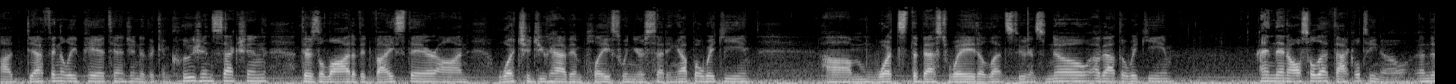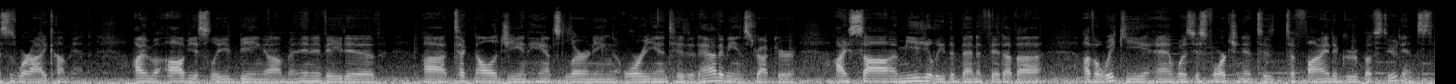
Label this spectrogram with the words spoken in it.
Uh, definitely pay attention to the conclusion section. There's a lot of advice there on what should you have in place when you're setting up a wiki um, what's the best way to let students know about the wiki, and then also let faculty know. And this is where I come in. I'm obviously being um, an innovative, uh, technology enhanced learning oriented anatomy instructor. I saw immediately the benefit of a of a wiki and was just fortunate to, to find a group of students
